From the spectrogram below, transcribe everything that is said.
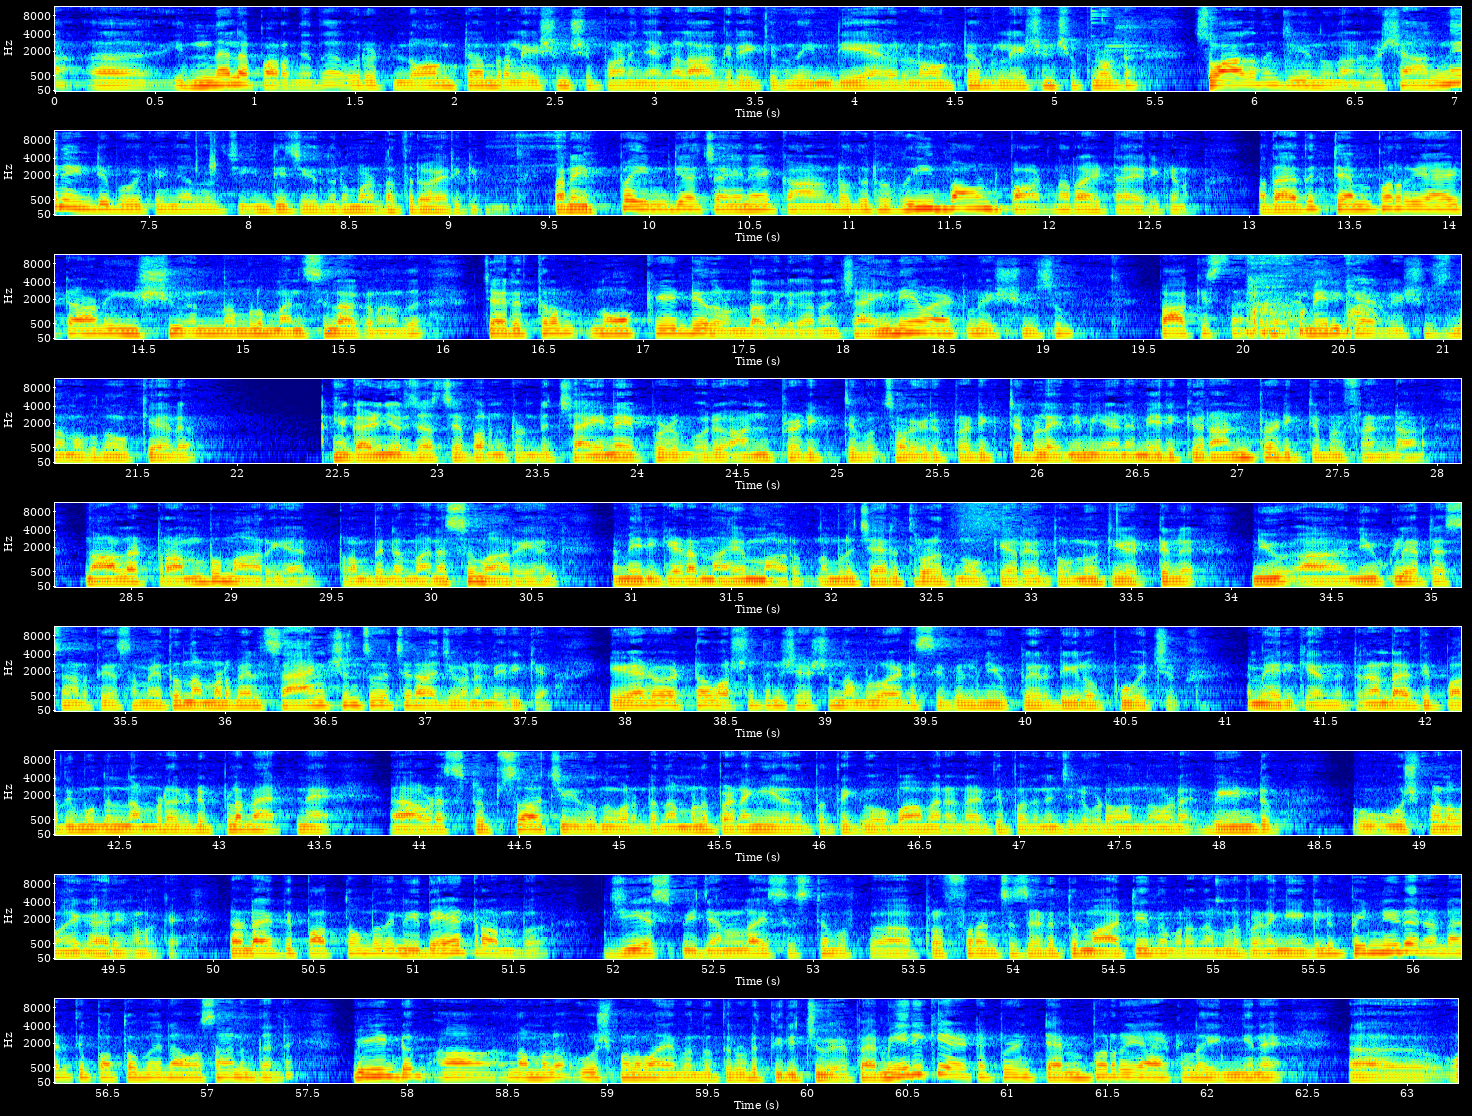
ഇന്നലെ പറഞ്ഞത് ഒരു ലോങ് ടേം റിലേഷൻഷിപ്പാണ് ഞങ്ങൾ ആഗ്രഹിക്കുന്നത്. ഇന്ത്യയെ ഒരു ലോങ് ടേം റിലേഷൻഷിപ്പിലോട്ട് സ്വാഗതം ചെയ്യുന്നു എന്നാണ്. പക്ഷെ അങ്ങനെ ഇന്ത്യ പോയി കഴിഞ്ഞാൽ ഇന്ത്യ ചെയ്യുന്നൊരു മണ്ടത്തരമായിരിക്കും. കാരണം ഇപ്പോൾ ഇന്ത്യ ചൈനയെ കാണേണ്ടത് ഒരു റീബൗണ്ട് പാർട്ണറായിട്ടായിരിക്കണം അതായത് ടെമ്പററി ആയിട്ടാണ് ഇഷ്യൂ എന്ന് നമ്മൾ മനസ്സിലാക്കണം അത് ചരിത്രം നോക്കേണ്ടതുണ്ട് അതിൽ. കാരണം ചൈനയുമായിട്ടുള്ള ഇഷ്യൂസും പാകിസ്ഥാൻ അമേരിക്ക ആയിട്ടുള്ള ഇഷ്യൂസും നമുക്ക് നോക്കിയാൽ ഞാൻ കഴിഞ്ഞൊരു ചർച്ചയിൽ പറഞ്ഞിട്ടുണ്ട് ചൈന എപ്പോഴും ഒരു അൺപ്രഡിക്റ്റബിൾ സോറി ഒരു പ്രഡിക്റ്റബിൾ എനിമിയാണ് അമേരിക്ക ഒരു അൺപ്രഡിക്റ്റബിൾ ഫ്രണ്ടാണ് നാളെ ട്രംപ് മാറിയാൽ ട്രംപിന്റെ മനസ്സ് മാറിയാൽ അമേരിക്കയുടെ നയം മാറും. നമ്മൾ ചരിത്രം എടുത്ത് നോക്കി അറിയാം തൊണ്ണൂറ്റി എട്ടിൽ ന്യൂ ന്യൂക്ലിയർ ടെസ്റ്റ് നടത്തിയ സമയത്ത് നമ്മുടെ മേൽ സാങ്ഷൻസ് വെച്ച രാജ്യമാണ് അമേരിക്ക. ഏഴോ എട്ടോ വർഷത്തിന് ശേഷം നമ്മളുമായിട്ട് സിവിൽ ന്യൂക്ലിയർ ഡീൽ ഒപ്പുവെച്ചു അമേരിക്ക എന്നിട്ട്. രണ്ടായിരത്തി പതിമൂന്നിൽ നമ്മുടെ ഒരു ഡിപ്ലോമാറ്റിനെ അവിടെ സ്ട്രിപ്സ് ചെയ്തു എന്ന് പറഞ്ഞിട്ട് നമ്മൾ പിണങ്ങിയിരുന്നപ്പോഴത്തേക്ക് ഒബാമ രണ്ടായിരത്തി പതിനഞ്ചിൽ ഇവിടെ വന്നതോടെ വീണ്ടും ഊഷ്മളമായ കാര്യങ്ങളൊക്കെ. രണ്ടായിരത്തി പത്തൊമ്പതിൽ ഇതേ Trump G S P generalise system of preferences എടുത്ത് മാറ്റി എന്ന് പറഞ്ഞ് നമ്മൾ പിണങ്ങിയെങ്കിലും പിന്നീട് രണ്ടായിരത്തി പത്തൊമ്പതിന് അവസാനം തന്നെ വീണ്ടും നമ്മൾ ഊഷ്മളമായ ബന്ധത്തിലൂടെ തിരിച്ചുപോയി അപ്പോൾ അമേരിക്കയായിട്ട് എപ്പോഴും ടെമ്പററി ആയിട്ടുള്ള ഇങ്ങനെ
